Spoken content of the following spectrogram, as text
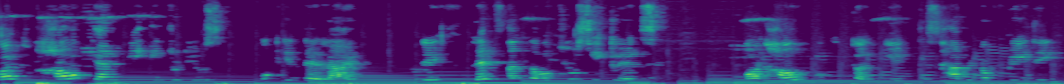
But how can we introduce book in their life? Today, let's uncover few secrets on how to inculcate this habit of reading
